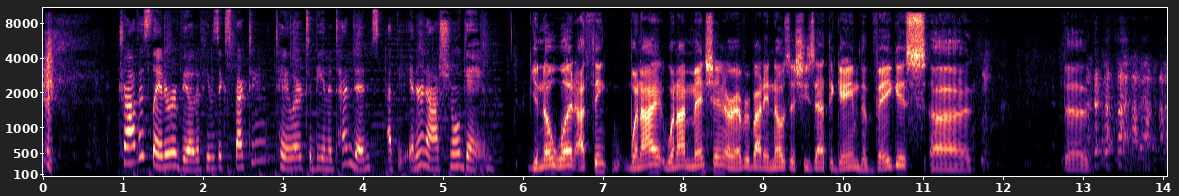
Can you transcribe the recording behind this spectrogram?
Travis later revealed if he was expecting Taylor to be in attendance at the international game. You know what? I think when I when I mention or everybody knows that she's at the game, the Vegas, uh, the,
